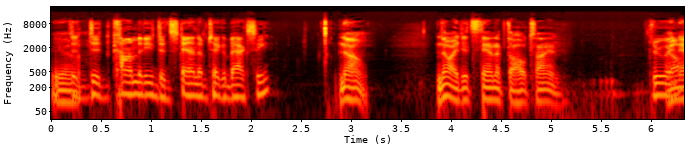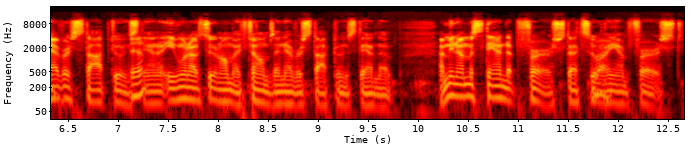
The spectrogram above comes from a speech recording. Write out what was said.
Yeah. did, did comedy, did stand up take a back seat? no, no, I did stand up the whole time. Through I all? never stopped doing Yeah. stand up. Even when I was doing all my films, I never stopped doing stand up. I mean, I'm a stand up first. That's who I am first.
